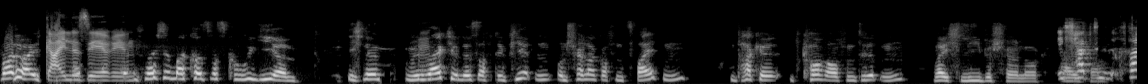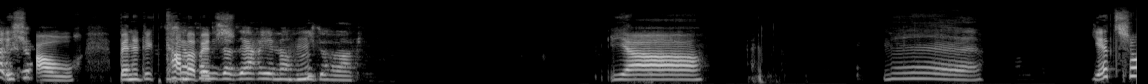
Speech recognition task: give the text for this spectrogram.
warte mal, ich, geile Serien. ich möchte mal kurz was korrigieren. Ich nehme Miraculous auf den vierten und Sherlock auf den zweiten und packe Cora auf den dritten, weil ich liebe Sherlock. Ich Alter. habe voll, ich Ich auch. Benedict ich hab von Cumberbatch. dieser Serie noch Mhm. nie gehört. Ja. Nee. Jetzt schon?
